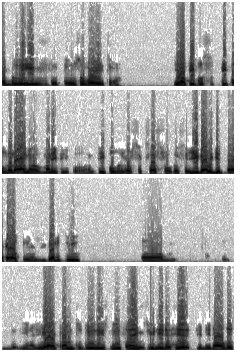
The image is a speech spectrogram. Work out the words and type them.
I believe that there's a way to, you know, people people that I know, money people and people that are successful, they say you got to get back out there. You got to do, um, you know, you got to come to do these new things. You need a hit. You need all this,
